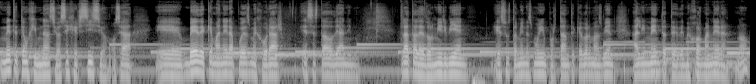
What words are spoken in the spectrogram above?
Métete a un gimnasio, haz ejercicio, o sea, eh, ve de qué manera puedes mejorar ese estado de ánimo. Trata de dormir bien, eso también es muy importante, que duermas bien, aliméntate de mejor manera, ¿no?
